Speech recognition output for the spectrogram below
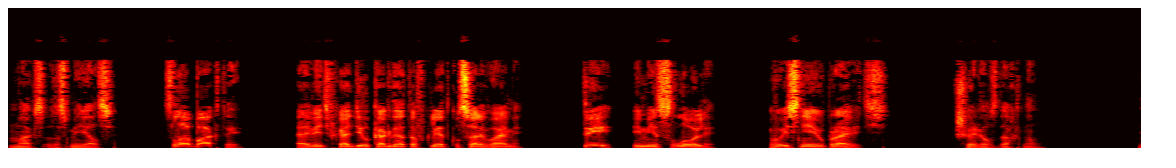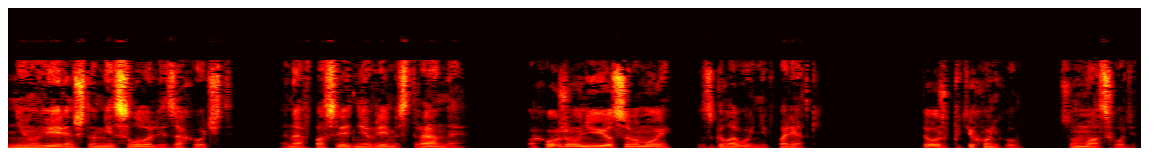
Макс засмеялся. Слабак ты. А ведь входил когда-то в клетку со львами. Ты и мисс Лоли. Вы с ней управитесь. Шерил вздохнул. Не уверен, что мисс Лоли захочет. Она в последнее время странная. Похоже, у нее самой с головой не в порядке. тоже потихоньку с ума сходит.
